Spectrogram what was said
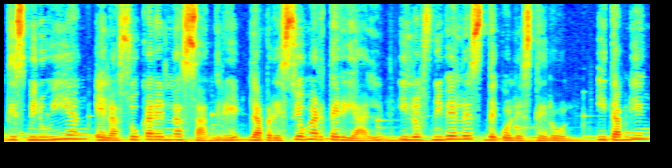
disminuían el azúcar en la sangre, la presión arterial y los niveles de colesterol, y también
